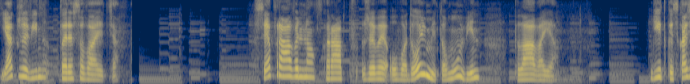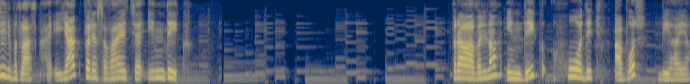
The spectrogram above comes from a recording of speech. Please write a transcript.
Як же він пересувається? Все правильно, краб живе у водоймі, тому він плаває. Дітки, скажіть, будь ласка, як пересувається індик? Правильно, індик ходить або ж бігає.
